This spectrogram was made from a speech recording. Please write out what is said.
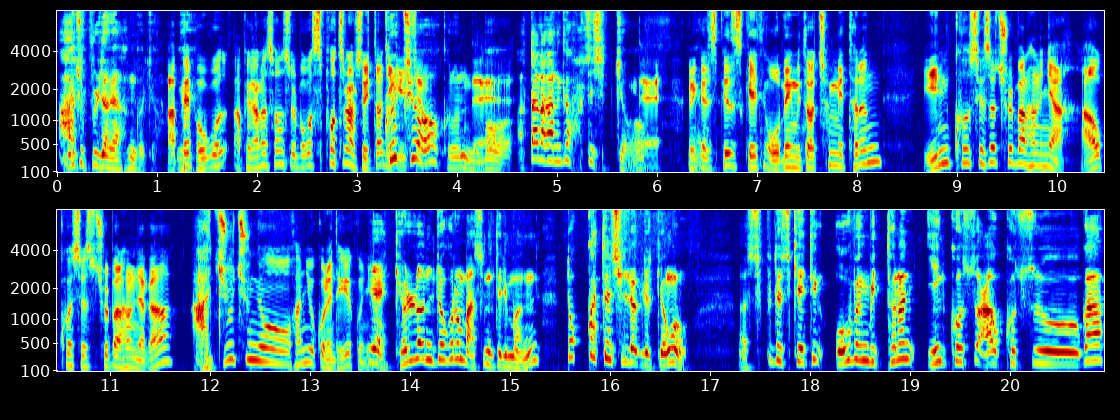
아주 불리하게 한 거죠. 앞에 예. 보고 앞에 가는 선수를 보고 스퍼트를 할 수 있다는 그렇죠. 얘기죠. 그런 네. 뭐 따라가는 게 훨씬 쉽죠. 네. 그러니까 네. 스피드 스케이팅 500m, 1000m는 인 코스에서 출발하느냐, 아웃 코스에서 출발하느냐가 아주 중요한 요건이 되겠군요. 예, 결론적으로 말씀드리면 똑같은 실력일 경우 어, 스피드 스케이팅 500m는 인 코스, 아웃 코스가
